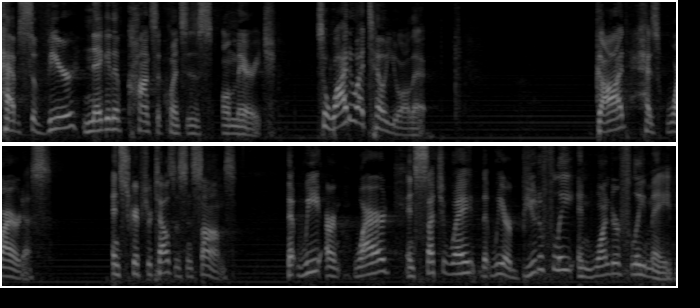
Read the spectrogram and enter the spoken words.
have severe negative consequences on marriage. So, why do I tell you all that? God has wired us, and Scripture tells us in Psalms that we are wired in such a way that we are beautifully and wonderfully made.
